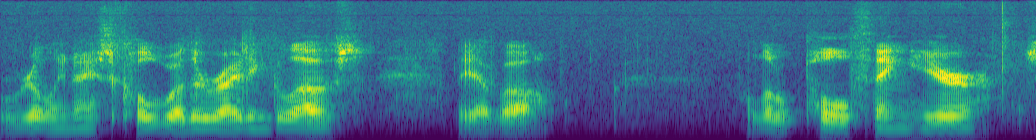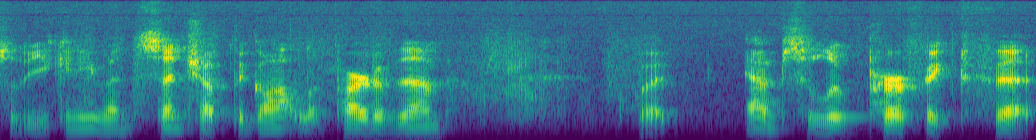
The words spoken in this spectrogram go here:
Really nice cold weather riding gloves. They have a, a little pull thing here so that you can even cinch up the gauntlet part of them. But absolute perfect fit.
